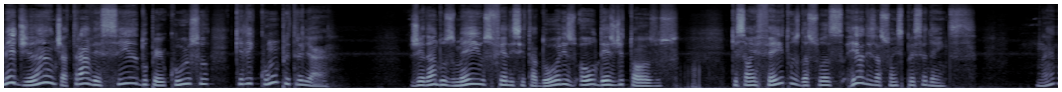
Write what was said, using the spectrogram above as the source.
mediante a travessia do percurso que lhe cumpre trilhar, gerando os meios felicitadores ou desditosos, que são efeitos das suas realizações precedentes, né?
